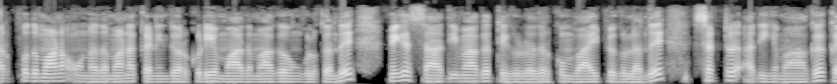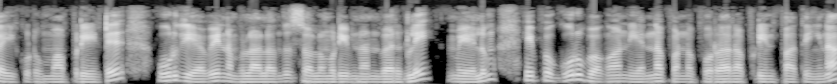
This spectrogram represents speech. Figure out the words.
அற்புதமான உன்னதமான கணிந்து வரக்கூடிய மாதமாக உங்களுக்கு வந்து மிக சாத்தியமாக திகழ்வதற்கும் வாய்ப்புகள் வந்து சற்று அதிகமாக கை கொடுக்கும் அப்படின்ட்டு உறுதியாகவே நம்மளால் வந்து சொல்ல முடியும் நண்பர்களே. மேலும் இப்போ குரு பகவான் என்ன பண்ண போகிறார் அப்படின்னு பார்த்தீங்கன்னா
